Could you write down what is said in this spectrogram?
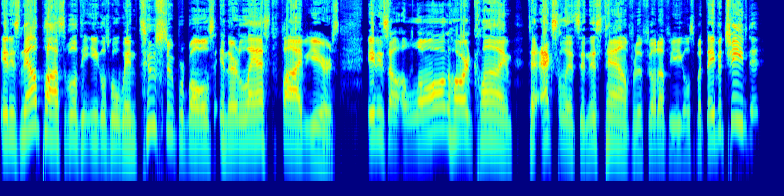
it is now possible the Eagles will win two Super Bowls in their last five years. It is a, long, hard climb to excellence in this town for the Philadelphia Eagles, but they've achieved it.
